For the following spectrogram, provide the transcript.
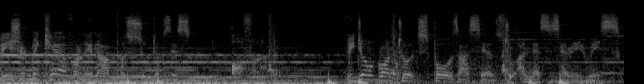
We should be careful in our pursuit of this offer. We don't want to expose ourselves to unnecessary risk.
